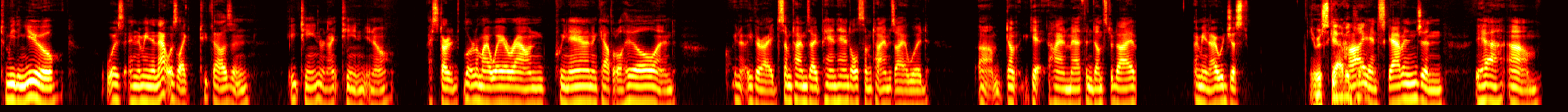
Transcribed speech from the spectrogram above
to meeting you was and i mean and that was like 2018 or 19, you know, I started learning my way around Queen Anne and Capitol Hill, and you know, either I'd sometimes I'd panhandle, sometimes I would um, dump, get high on meth and dumpster dive. I mean, I would just You were get scavenging. high and scavenge, and yeah, um,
